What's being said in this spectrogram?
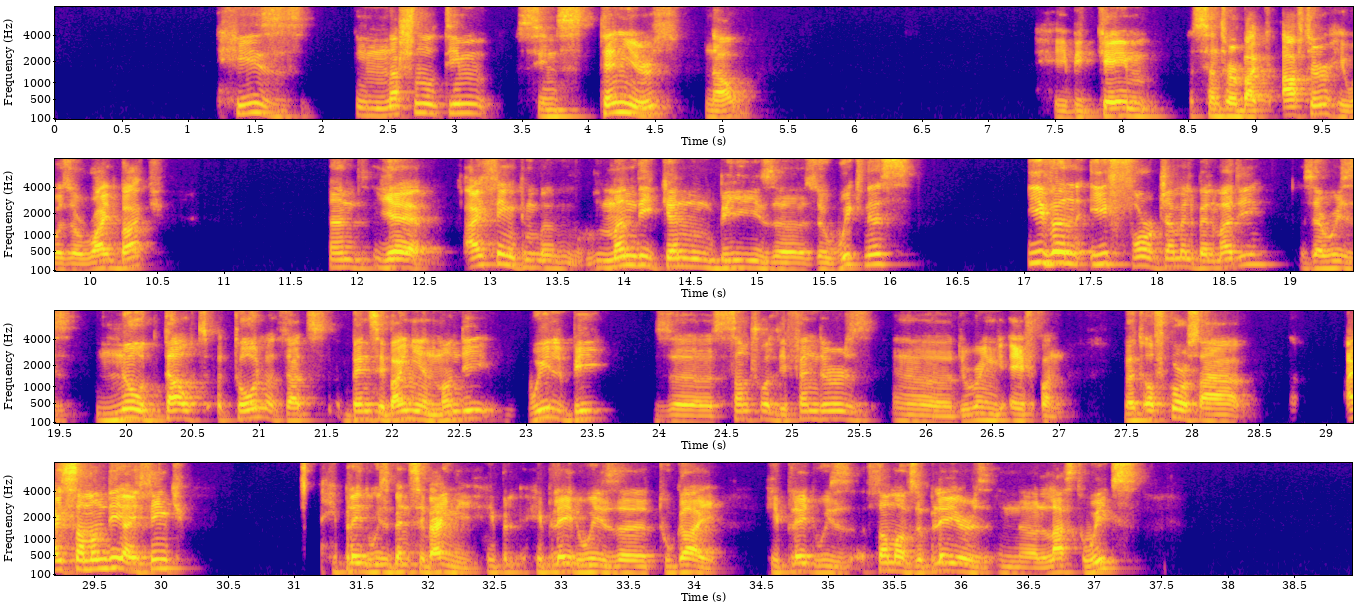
he's in national team since 10 years now. He became center back after. He was a right back. And yeah, I think Mandi can be the, the weakness, even if for Jamel Belmadi, there is no doubt at all that Bensebaini and Mandi will be the central defenders uh, during AFCON. But of course, uh, Issa Mandi, I think he played with Bensebaini. He, he played with uh, Tougai. He played with some of the players in uh, last weeks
